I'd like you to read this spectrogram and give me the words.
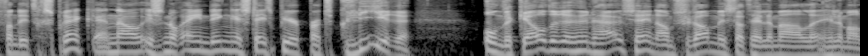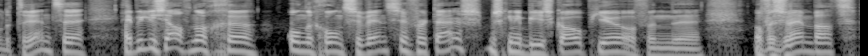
van dit gesprek. En nou is er nog één ding, steeds meer particulieren onderkelderen hun huis. In Amsterdam is dat helemaal, helemaal de trend. hebben jullie zelf nog ondergrondse wensen voor thuis? Misschien een bioscoopje of een, of een zwembad?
